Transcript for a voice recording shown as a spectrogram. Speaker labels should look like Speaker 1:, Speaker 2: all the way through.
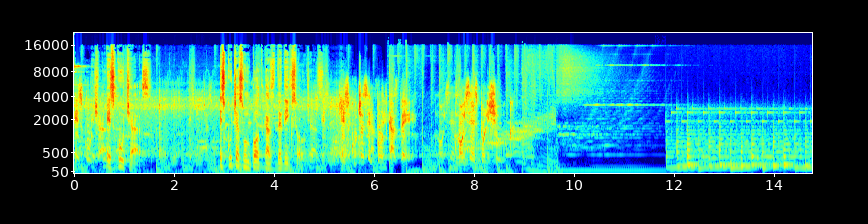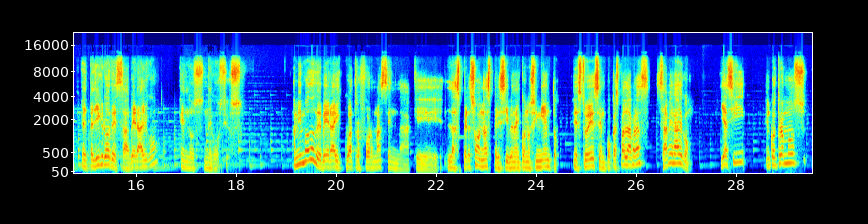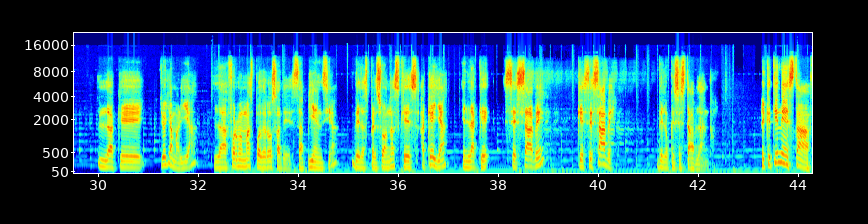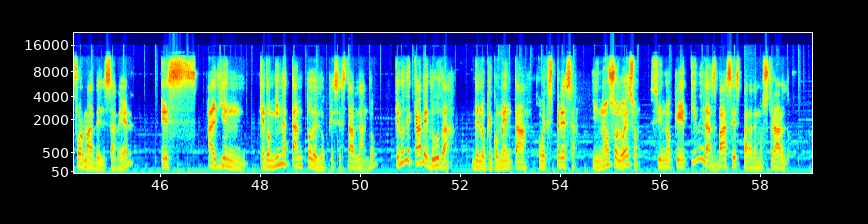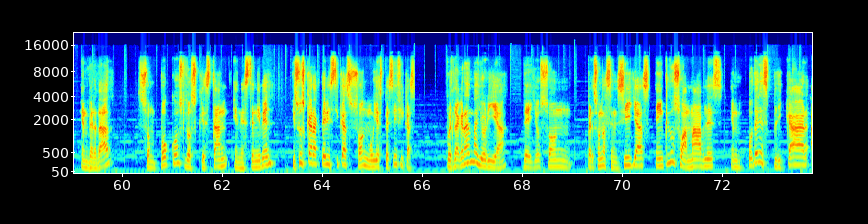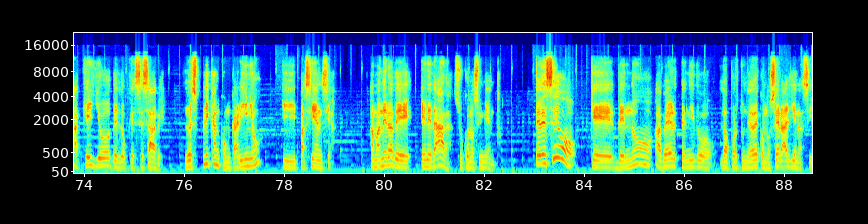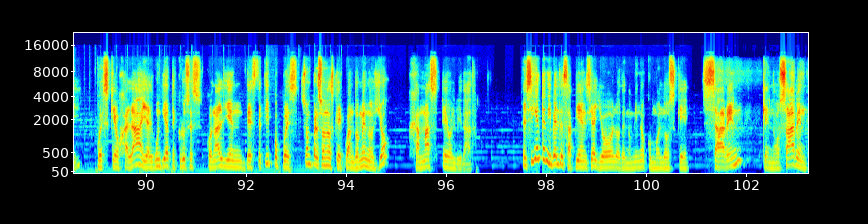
Speaker 1: Escuchas. Escuchas. Escuchas un podcast de Dixo. Escuchas el podcast de Moisés Polishuk.
Speaker 2: El peligro de saber algo en los negocios. A mi modo de ver hay cuatro formas en la que las personas perciben el conocimiento. Esto es, en pocas palabras, saber algo. Y así encontramos la que yo llamaría la forma más poderosa de sapiencia de las personas, que es aquella en la que se sabe que se sabe de lo que se está hablando. El que tiene esta forma del saber es alguien que domina tanto de lo que se está hablando que no le cabe duda de lo que comenta o expresa. Y no solo eso, sino que tiene las bases para demostrarlo. En verdad, son pocos los que están en este nivel y sus características son muy específicas, pues la gran mayoría de ellos son personas sencillas e incluso amables en poder explicar aquello de lo que se sabe. Lo explican con cariño y paciencia, a manera de heredar su conocimiento. Te deseo que de no haber tenido la oportunidad de conocer a alguien así, pues que ojalá y algún día te cruces con alguien de este tipo, pues son personas que cuando menos yo jamás he olvidado. El siguiente nivel de sapiencia yo lo denomino como los que saben que no saben.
